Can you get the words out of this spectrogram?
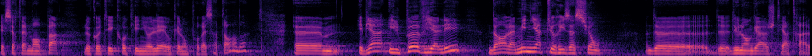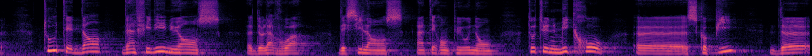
et certainement pas le côté croquignolet auquel on pourrait s'attendre, euh, eh bien, ils peuvent y aller dans la miniaturisation du langage théâtral. Tout est dans d'infinies nuances de la voix, des silences, interrompus ou non, toute une microscopie de,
